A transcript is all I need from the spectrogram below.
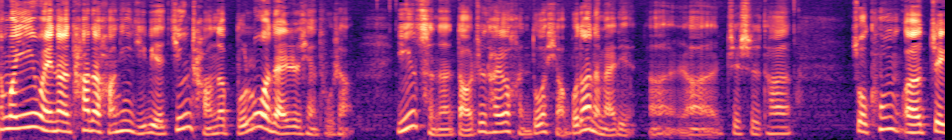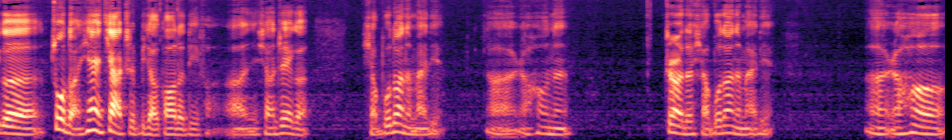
那么因为呢，它的行情级别经常的不落在日线图上，因此呢，导致它有很多小波段的买点啊啊，这是它做空呃这个做短线价值比较高的地方啊。你像这个小波段的买点啊，然后呢这儿的小波段的买点。嗯，然后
